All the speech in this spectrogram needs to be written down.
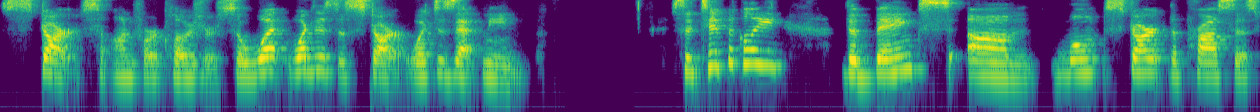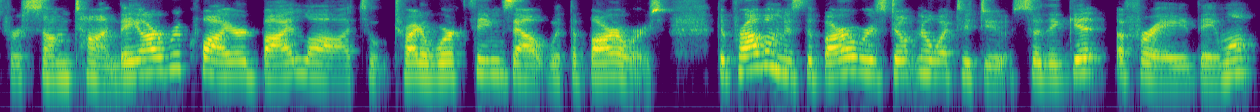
starts on foreclosures. So, what, what is a start? What does that mean? So, typically, the banks um, won't start the process for some time. They are required by law to try to work things out with the borrowers. The problem is the borrowers don't know what to do. So they get afraid. They won't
